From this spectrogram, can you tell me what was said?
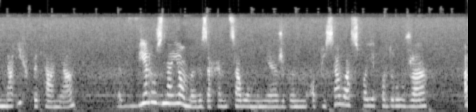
i na ich pytania. Wielu znajomych zachęcało mnie, żebym opisała swoje podróże, a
